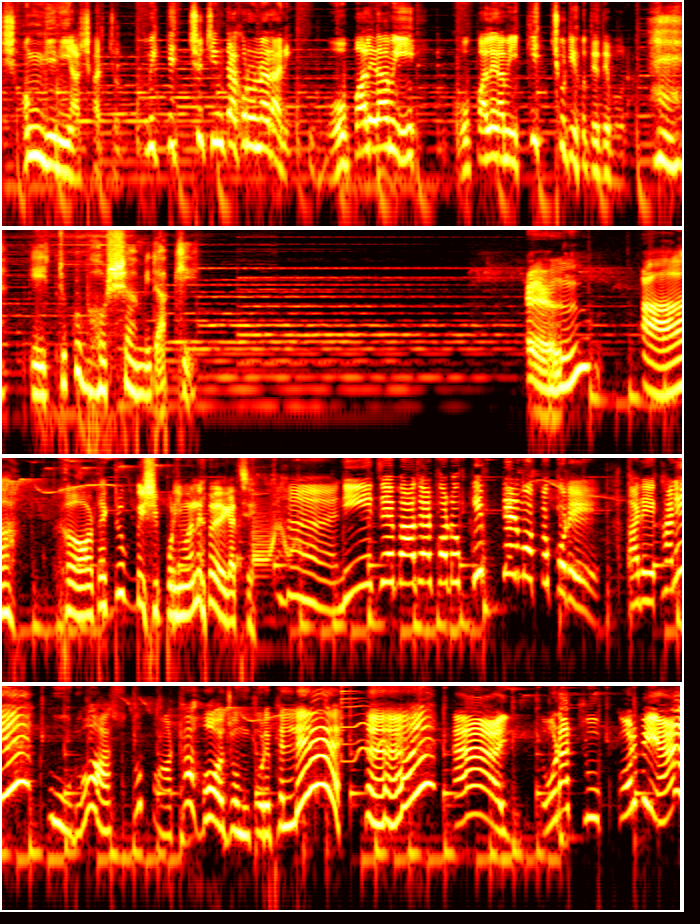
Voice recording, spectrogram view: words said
সঙ্গে নিয়ে আসার জন্য। তুমি কিচ্ছু চিন্তা করো না রানী। গোপালের আমি গোপালের আমি কিচ্ছুটি হতে দেব না। হ্যাঁ এইটুকু ভরসা আমি রাখি। আহ খাওয়াটা একটু বেশি পরিমাণে হয়ে গেছে। হ্যাঁ নিজে বাজার করো কিপ্টের মতো করে। আর এখানে পুরো আস্ত পাঁঠা হজম করে ফেললে হ্যাঁ? এই তোরা চুপ করবি হ্যাঁ?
